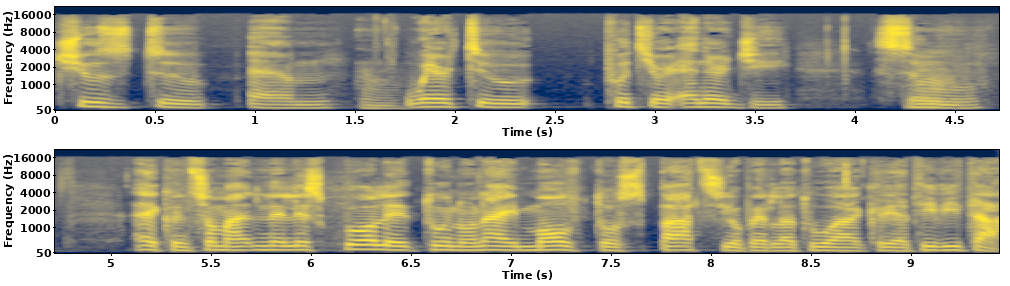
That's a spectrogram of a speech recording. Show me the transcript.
choose to um, where to put your energy, so. Ecco, insomma, nelle scuole tu non hai molto spazio per la tua creatività.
